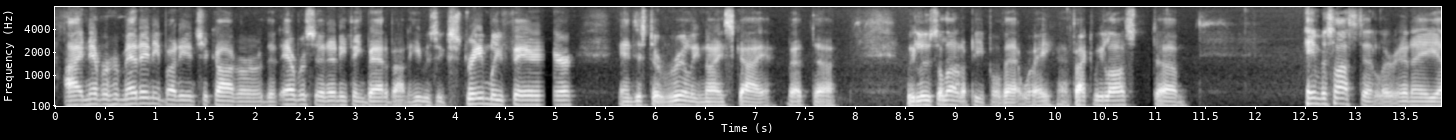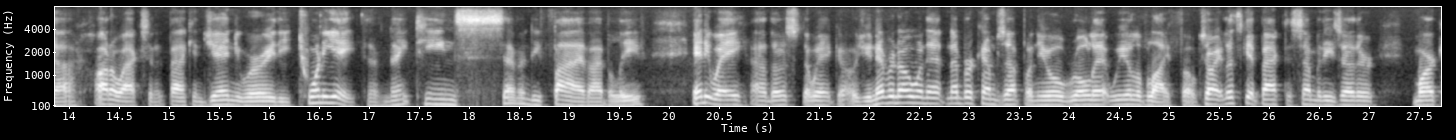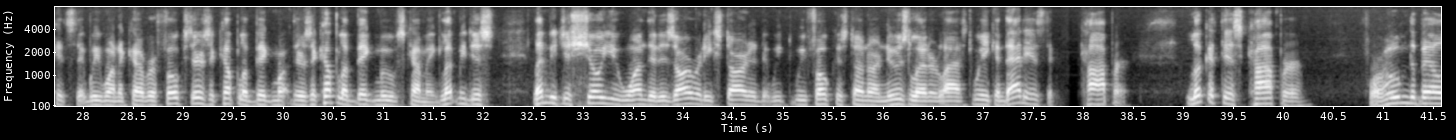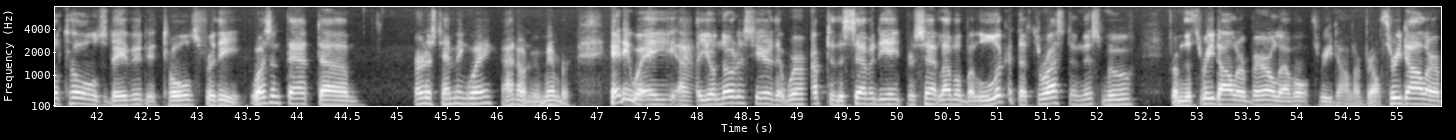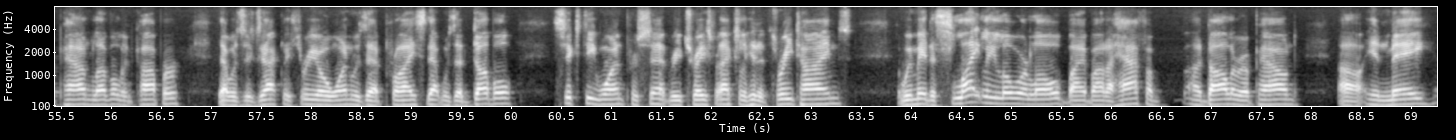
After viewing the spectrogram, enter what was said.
I, I never met anybody in Chicago that ever said anything bad about him. He was extremely fair and just a really nice guy. But uh, we lose a lot of people that way. In fact, we lost um, Amos Hostetter in a uh, auto accident back in January the 28th of 1975, I believe. Anyway, uh, that's the way it goes. You never know when that number comes up on the old roulette wheel of life, folks. All right, let's get back to some of these other markets that we want to cover, folks. There's a couple of big there's a couple of big moves coming. Let me just let me just show you one that has already started that we we focused on our newsletter last week, and that is the copper. Look at this copper for whom the bell tolls, David, it tolls for thee. Wasn't that um, Ernest Hemingway? I don't remember. Anyway, uh, you'll notice here that we're up to the 78% level, but look at the thrust in this move from the $3 barrel level, $3 barrel, $3 a pound level in copper. That was exactly 301 was that price. That was a double 61% retracement. Actually hit it three times. We made a slightly lower low by about a half a, a dollar a pound uh, in May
